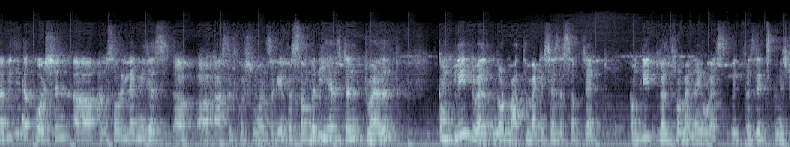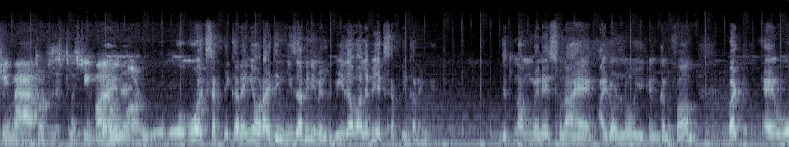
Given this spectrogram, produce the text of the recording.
Raviji, the question, uh, I'm sorry, let me just uh, uh, ask this question once again. For somebody has done 12th, complete 12th, not mathematics as a subject, complete 12th from NIOS with physics, chemistry, math or physics, chemistry, bio नहीं, नहीं, or वो वो- वो एक्सेप्ट नहीं करेंगे और आई थिंक वीज़ा भी नहीं मिल वीज़ा वाले भी एक्सेप्ट नहीं करेंगे जितना मैंने सुना है I don't know you can confirm but वो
